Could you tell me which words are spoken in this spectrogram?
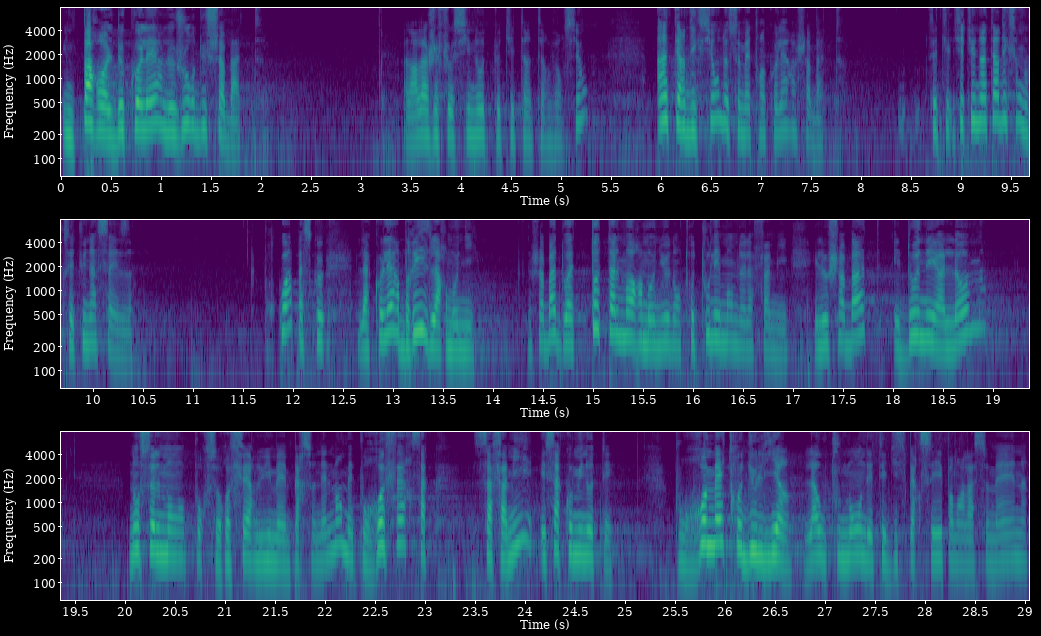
une parole de colère le jour du Shabbat. Alors là, je fais aussi une autre petite intervention. Interdiction de se mettre en colère à Shabbat. C'est une interdiction, donc c'est une ascèse. Pourquoi? Parce que la colère brise l'harmonie. Le Shabbat doit être totalement harmonieux entre tous les membres de la famille. Et le Shabbat est donné à l'homme non seulement pour se refaire lui-même personnellement, mais pour refaire sa, famille et sa communauté, pour remettre du lien là où tout le monde était dispersé pendant la semaine,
